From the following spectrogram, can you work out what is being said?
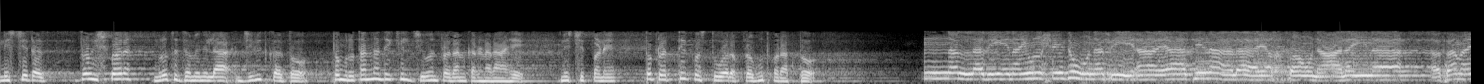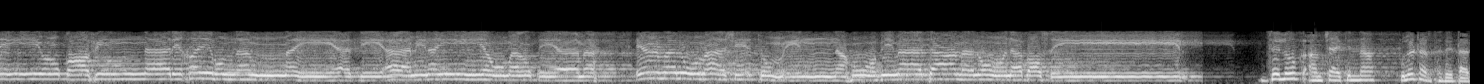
निश्चितच जो ईश्वर मृत जमिनीला जीवित करतो तो मृतांना देखील जीवन प्रदान करणारा आहे. निश्चितपणे तो प्रत्येक वस्तूवर प्रभुत्व राखतो. إن الذين يلحدون في آياتنا لا يخفون علينا أفمن يلقى في النار خير أم من يأتي آمنا يوم القيامة اعملوا ما شئتم إنه بما تعملون بصير जे लोक आमच्या आयतींना उलट अर्थ देतात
